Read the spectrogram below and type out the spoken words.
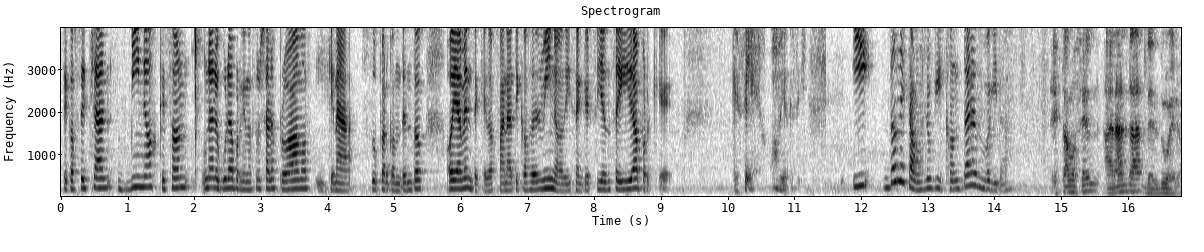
Se cosechan vinos que son una locura porque nosotros ya los probamos y que nada, súper contentos. Obviamente que los fanáticos del vino dicen que sí enseguida porque que sí, obvio que sí. ¿Y dónde estamos, Luqui? Contanos un poquito. Estamos en Aranda del Duero.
